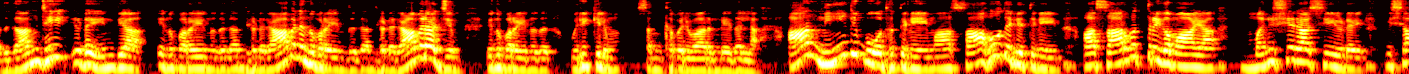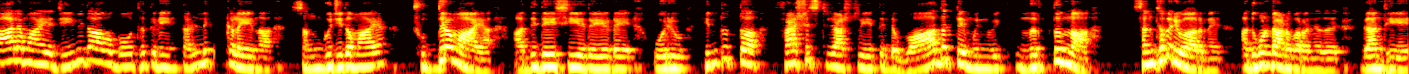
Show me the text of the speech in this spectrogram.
അത് ഗാന്ധിയുടെ ഇന്ത്യ എന്ന് പറയുന്നത് ഗാന്ധിയുടെ രാമൻ എന്ന് പറയുന്നത് ഗാന്ധിയുടെ രാമരാജ്യം എന്ന് പറയുന്നത് ഒരിക്കലും സംഘപരിവാറിന്റെതല്ല. ആ നീതിബോധത്തിനെയും ആ സാഹോദര്യത്തിനെയും ആ സാർവത്രികമായ മനുഷ്യരാശിയുടെ വിശാലമായ ജീവിതാവബോധത്തിനെയും തള്ളിക്കളയുന്ന സങ്കുചിതമായ ക്ഷുദ്രമായ അതിദേശീയതയുടെ ഒരു ഹിന്ദുത്വ ഫാഷിസ്റ്റ് രാഷ്ട്രീയത്തിന്റെ വാദത്തെ മുൻവി നിർത്തുന്ന സംഘപരിവാറിന് അതുകൊണ്ടാണ് പറഞ്ഞത് ഗാന്ധിയെ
